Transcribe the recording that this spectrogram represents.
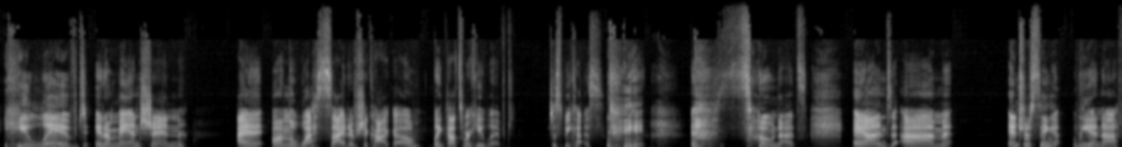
he lived in a mansion uh, on the west side of Chicago. Like that's where he lived, just because. so nuts. And um, interestingly enough,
